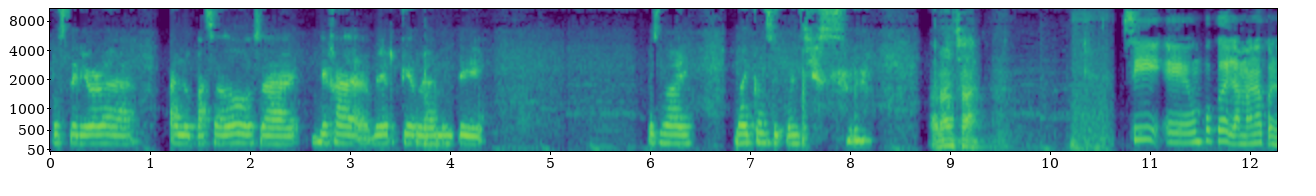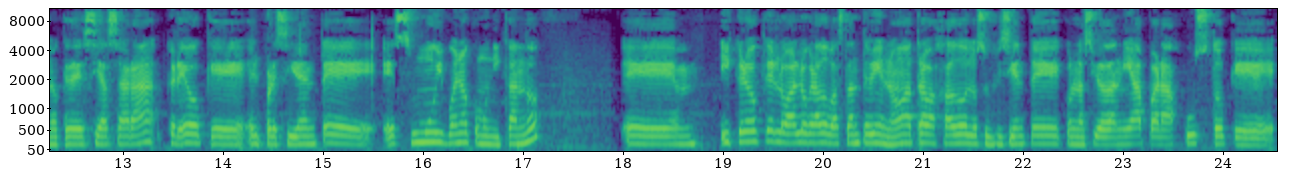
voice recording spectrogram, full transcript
posterior a, lo pasado, o sea, deja ver que realmente pues no hay, no hay consecuencias. Aranza. Sí, eh, un poco de la mano con lo que decía Sara, creo que el presidente es muy bueno comunicando. Eh, y creo que lo ha logrado bastante bien, ¿no? Ha trabajado lo suficiente con la ciudadanía para justo que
